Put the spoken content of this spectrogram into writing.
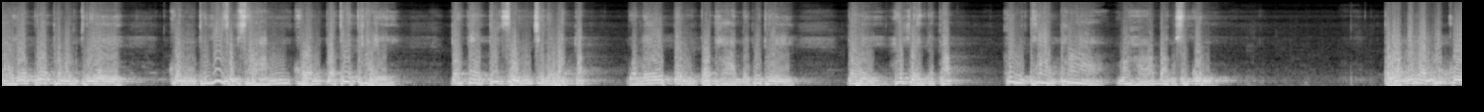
นายกรัฐมนตรีคนที่ 23 ของประเทศไทย ดรทักษิณชินวัตรครับ วันนี้เป็นประธานในพิธี ได้ให้เกียรตินะครับ ขึ้นทอดผ้ามหาบางสกุลกราบนิมนต์พระครู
